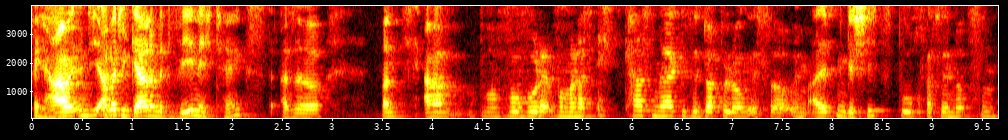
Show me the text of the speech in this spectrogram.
Ja, und ich arbeite gerne mit wenig Text, also und, aber wo, wo, wo man das echt krass merkt, diese Doppelung ist so im alten Geschichtsbuch, was wir nutzen,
